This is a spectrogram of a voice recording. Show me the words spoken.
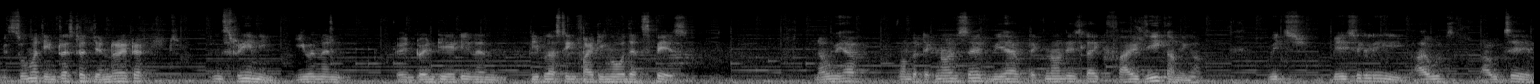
with so much interest generated in streaming, even in, in 2018, and people are still fighting over that space. Now we have, from the technology side, we have technologies like 5G coming up, which basically I would I would say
